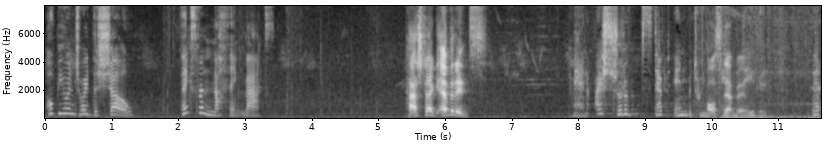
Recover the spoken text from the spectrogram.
Hope you enjoyed the show. Thanks for nothing, Max. Hashtag evidence. Man, I should have stepped in between I'll Kate step and in. David. That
